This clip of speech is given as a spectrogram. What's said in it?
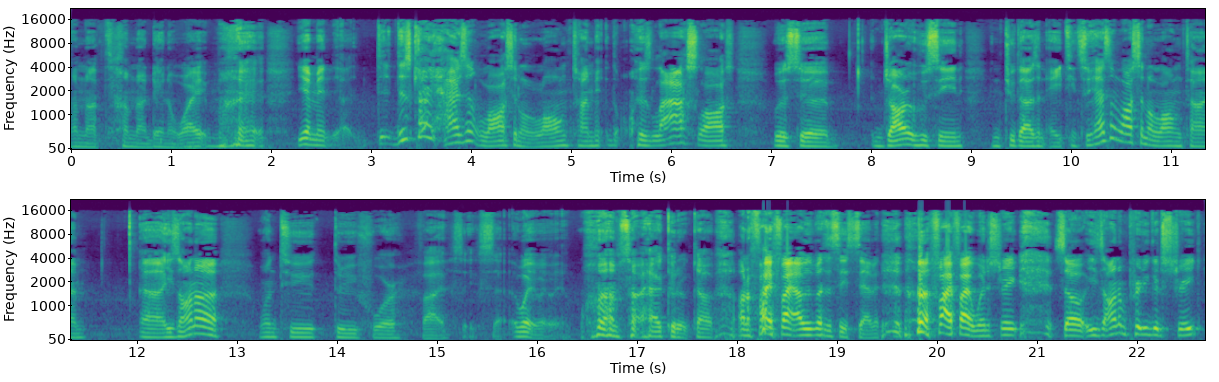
I'm not I'm not Dana White, but yeah, man, th- this guy hasn't lost in a long time. His last loss was to Jaru Hussein in 2018, so he hasn't lost in a long time. Uh, he's on a one, two, three, four, five, six, seven. Wait, wait, wait. I'm sorry, I couldn't count. On a five fight, I was about to say seven. five fight win streak. So he's on a pretty good streak,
